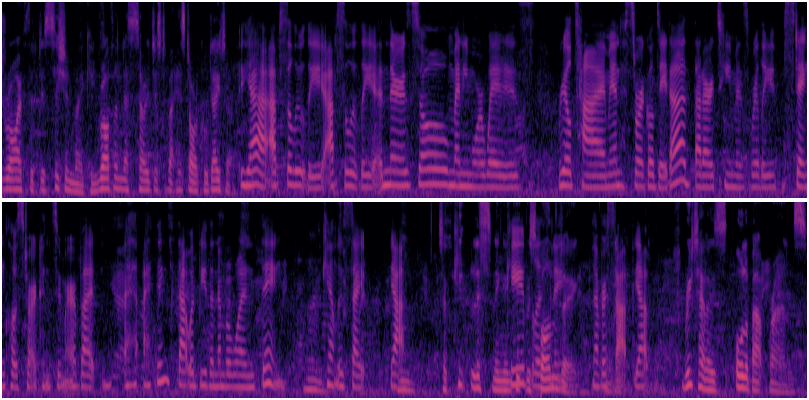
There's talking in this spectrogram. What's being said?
drive the decision making rather than necessarily just about historical data? Yeah, absolutely, absolutely. And there's so many more ways, real time and historical data, that our team is really staying close to our consumer. But I, I think that would be the number one thing. Mm. You can't lose sight. Yeah, Mm. So keep listening and keep, Keep responding. listening. Never stop. Yeah. Retail is all about brands.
